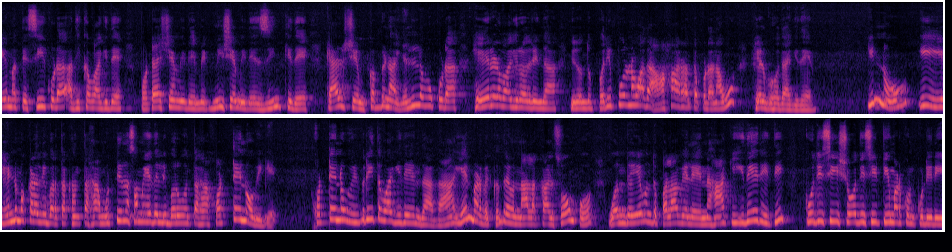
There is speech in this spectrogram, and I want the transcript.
ಎ ಮತ್ತು ಸಿ ಕೂಡ ಅಧಿಕವಾಗಿದೆ. ಪೊಟ್ಯಾಷಿಯಮ್ ಇದೆ ಮೆಗ್ನೀಷಿಯಮ್ ಇದೆ, ಜಿಂಕ್ ಇದೆ, ಕ್ಯಾಲ್ಶಿಯಂ, ಕಬ್ಬಿಣ ಎಲ್ಲವೂ ಕೂಡ ಹೇರಳವಾಗಿರೋದ್ರಿಂದ ಇದೊಂದು ಪರಿಪೂರ್ಣವಾದ ಆಹಾರ ಅಂತ ಕೂಡ ನಾವು ಹೇಳಬಹುದಾಗಿದೆ. ಇನ್ನು ಈ ಹೆಣ್ಣು ಮಕ್ಕಳಲ್ಲಿ ಬರ್ತಕ್ಕಂತಹ ಮುಟ್ಟಿನ ಸಮಯದಲ್ಲಿ ಬರುವಂತಹ ಹೊಟ್ಟೆ ನೋವಿಗೆ, ಹೊಟ್ಟೆ ನೋವು ವಿಪರೀತವಾಗಿದೆ ಎಂದಾಗ ಏನು ಮಾಡಬೇಕಂದ್ರೆ ಒಂದು ನಾಲ್ಕು ಕಾಳು ಸೋಂಪು, ಒಂದೇ ಒಂದು ಪಲಾವ್ ಎಲೆಯನ್ನು ಹಾಕಿ ಇದೇ ರೀತಿ ಕುದಿಸಿ, ಶೋಧಿಸಿ, ಟೀ ಮಾಡ್ಕೊಂಡು ಕುಡೀರಿ.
